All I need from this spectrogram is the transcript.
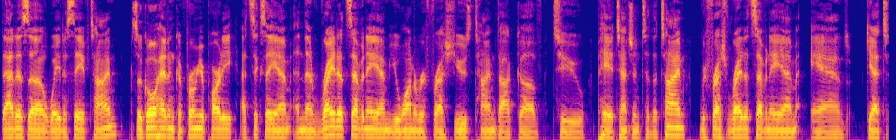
that is a way to save time. So go ahead and confirm your party at 6 a.m. and then right at 7 a.m. you want to refresh, use time.gov to pay attention to the time. Refresh right at 7 a.m. and get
